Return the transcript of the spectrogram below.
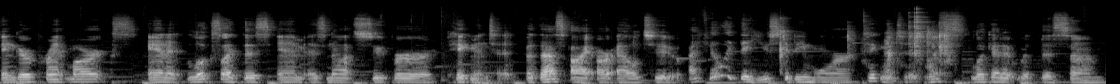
fingerprint marks and it looks like this M is not super pigmented but that's IRL too. I feel like they used to be more pigmented. Let's look at it with this um,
